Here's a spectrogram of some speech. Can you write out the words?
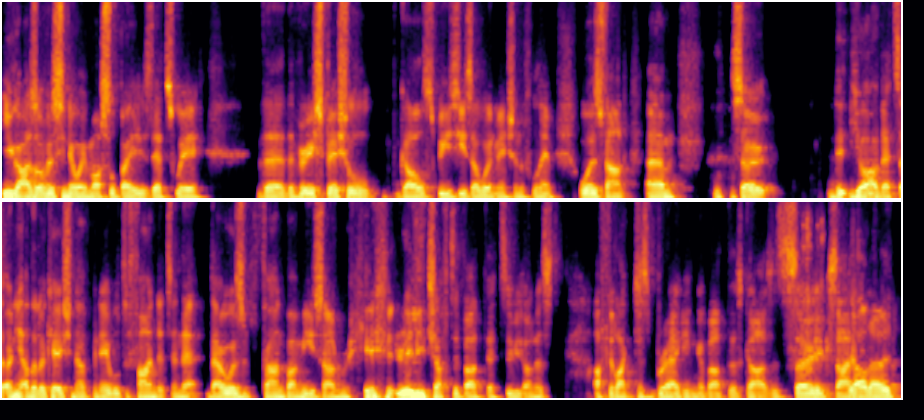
You guys obviously know where Mossel Bay is. That's where the the very special gull species I won't mention the full name was found. Um, so the, yeah, that's the only other location I've been able to find it, and that that was found by me. So I'm really really chuffed about that. To be honest, I feel like just bragging about this, guys. It's so exciting. Yeah, no,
